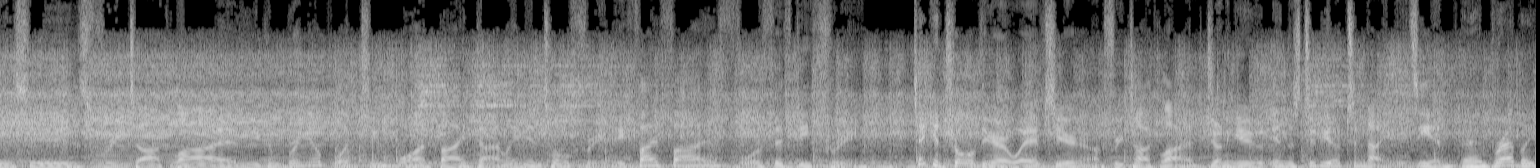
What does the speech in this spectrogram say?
This is Free Talk Live. You can bring up what you want by dialing in toll free at 855 450 free. Take control of the airwaves here on Free Talk Live. Joining you in the studio tonight, it's Ian. And Bradley.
